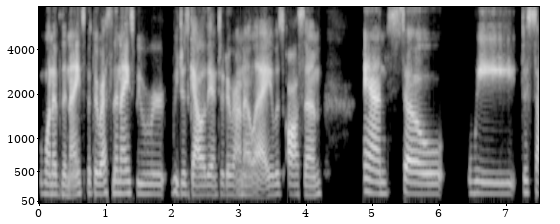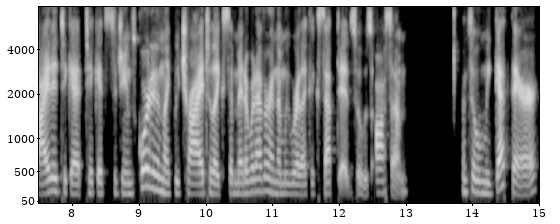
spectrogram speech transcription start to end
one of the nights but the rest of the nights we were we just gallivanted around LA it was awesome and so we decided to get tickets to James Gordon and like we tried to like submit or whatever and then we were like accepted. So it was awesome. And so when we get there,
